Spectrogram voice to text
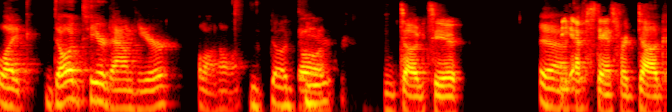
like dog tier down here. Hold on, hold on. Doug Dog. tier. Doug tier. Yeah, The F stands for Doug.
